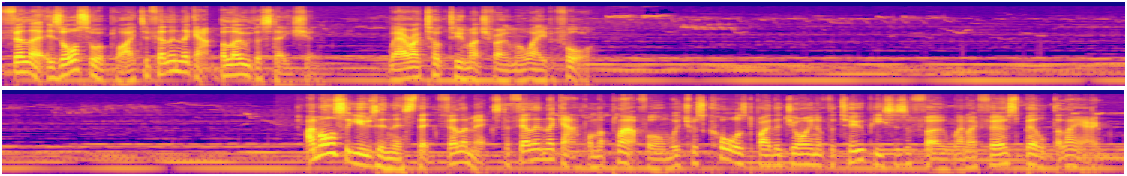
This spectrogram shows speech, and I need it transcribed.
Filler is also applied to fill in the gap below the station, where I took too much foam away before. I'm also using this thick filler mix to fill in the gap on the platform which was caused by the join of the two pieces of foam when I first built the layout.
